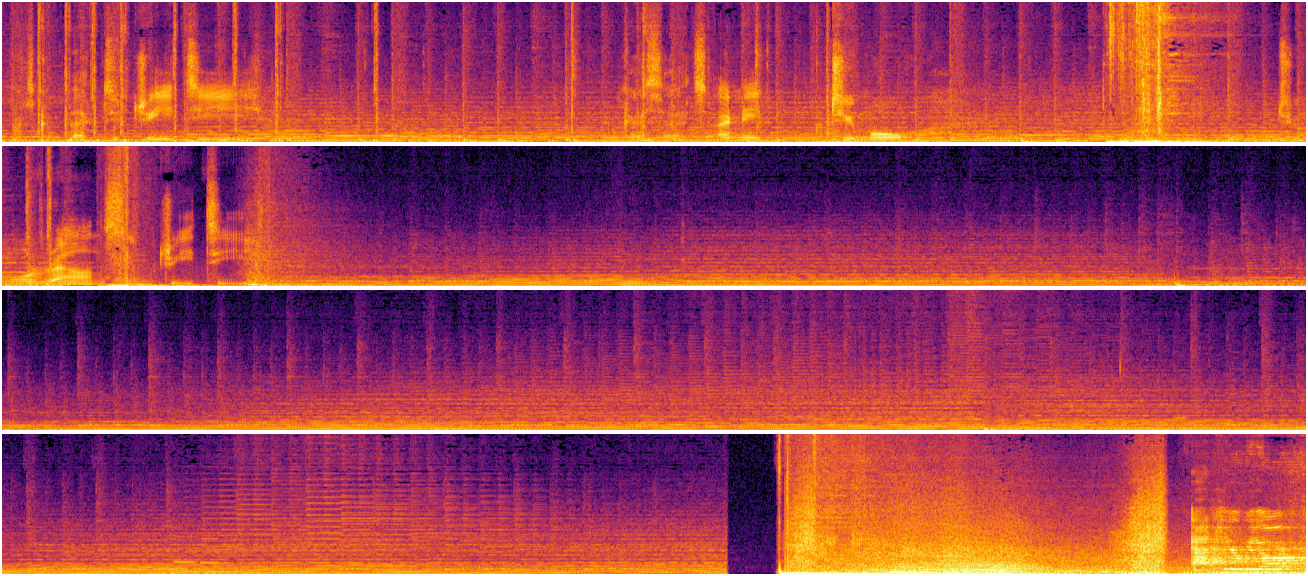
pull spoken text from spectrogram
Let's go back to GT. Okay, so it's only two more. Two more rounds in GT.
